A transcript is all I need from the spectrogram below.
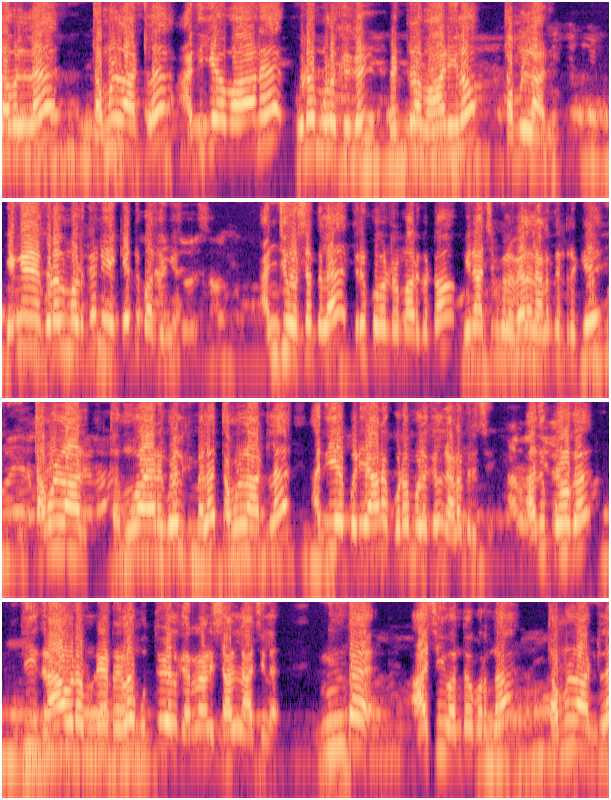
லெவல்ல தமிழ்நாட்டுல அதிகமான குடமுழுக்குகள் பெற்ற மாநிலம் தமிழ்நாடு. எங்க குடல் முழுக்க நீங்க கேட்டு பாத்தீங்க. அஞ்சு வருஷத்துல திருப்பவன்றமா இருக்கட்டும் மீனாட்சி அம்மன் கோயில் வேலை நடந்துட்டு இருக்கு தமிழ்நாடு மூவாயிரம் கோயிலுக்கு மேல தமிழ்நாட்டுல அதிகப்படியான குடமுழுக்கள் நடந்துருச்சு. அது போக தி திராவிட முன்னேற்றங்களை முத்துவேல் கருணாநிதி ஸ்டாலின் ஆட்சியில. இந்த ஆட்சி வந்த அப்புறம் தமிழ்நாட்டில் தமிழ்நாட்டுல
